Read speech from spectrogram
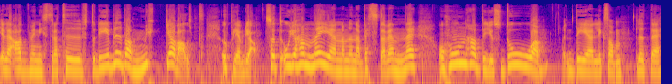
eller administrativt och det blir bara mycket av allt upplevde jag. Så att, och Johanna är ju en av mina bästa vänner och hon hade just då det liksom lite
